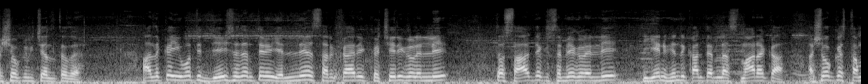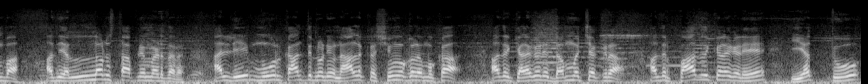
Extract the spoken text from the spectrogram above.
ಅಶೋಕರಿಗೆ ಚೆಲ್ತದೆ. ಅದಕ್ಕೆ ಇವತ್ತು ದೇಶದಂತೆ ಎಲ್ಲೇ ಸರ್ಕಾರಿ ಕಚೇರಿಗಳಲ್ಲಿ ಅಥವಾ ಸಾರ್ವಜನಿಕ ಸಭೆಗಳಲ್ಲಿ ಈಗೇನು ಹಿಂದೆ ಕಾಣ್ತಿರಲ್ಲ ಸ್ಮಾರಕ, ಅಶೋಕ ಸ್ತಂಭ ಅದನ್ನೆಲ್ಲರೂ ಸ್ಥಾಪನೆ ಮಾಡ್ತಾರೆ. ಅಲ್ಲಿ ಮೂರು ಕಾಂತಿ ನೋಡಿ, ನಾಲ್ಕು ಶಿವಗಳ ಮುಖ. ಅದ್ರ ಕೆಳಗಡೆ ಧಮ್ಮಚಕ್ರ, ಅದ್ರ ಪಾದದ ಕೆಳಗಡೆ ಎತ್ತು,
